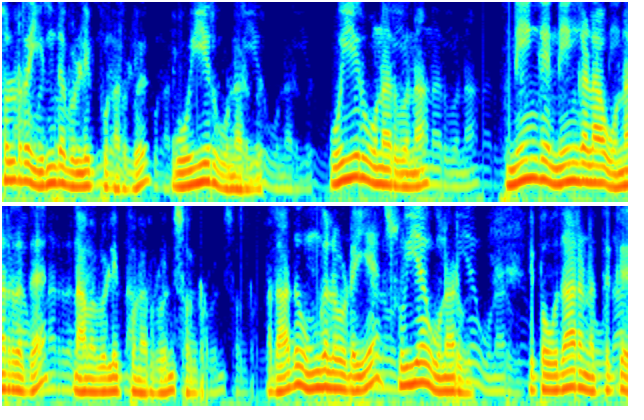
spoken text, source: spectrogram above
சொல்ற இந்த விழிப்புணர்வு உயிர் உணர்வு. உயிர் உணர்வுனா நீங்க நீங்களா உணர்றத நாம விழிப்புணர்வுன்னு சொல்றோம். அதாவது உங்களுடைய சுய உணர்வு. இப்போ உதாரணத்துக்கு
